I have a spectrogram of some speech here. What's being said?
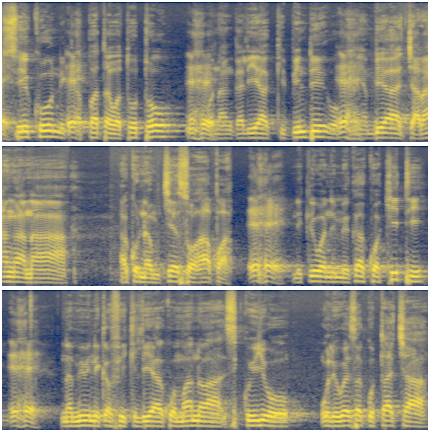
siku nikapata watoto wanaangalia kipindi wakaniambia charanga na hakuna mchezo hapa. Nikiwa nimekaa kwa kiti na mimi nikafikiria kwa maana siku hiyo uliweza kutacha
